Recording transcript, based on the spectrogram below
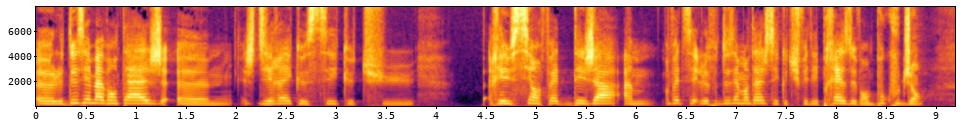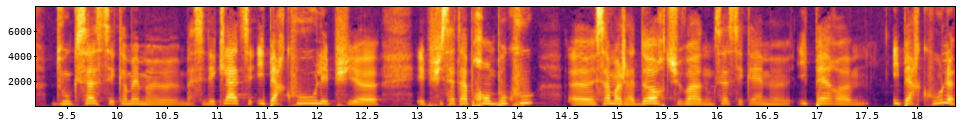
Le deuxième avantage, je dirais que c'est que tu réussis en fait déjà à... En fait, le deuxième avantage, c'est que tu fais des presses devant beaucoup de gens. Donc ça, c'est quand même, euh, bah, c'est d'éclat, c'est hyper cool et puis, euh, et puis ça t'apprend beaucoup. Euh, ça, moi, j'adore, tu vois. Donc ça, c'est quand même hyper, hyper cool.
